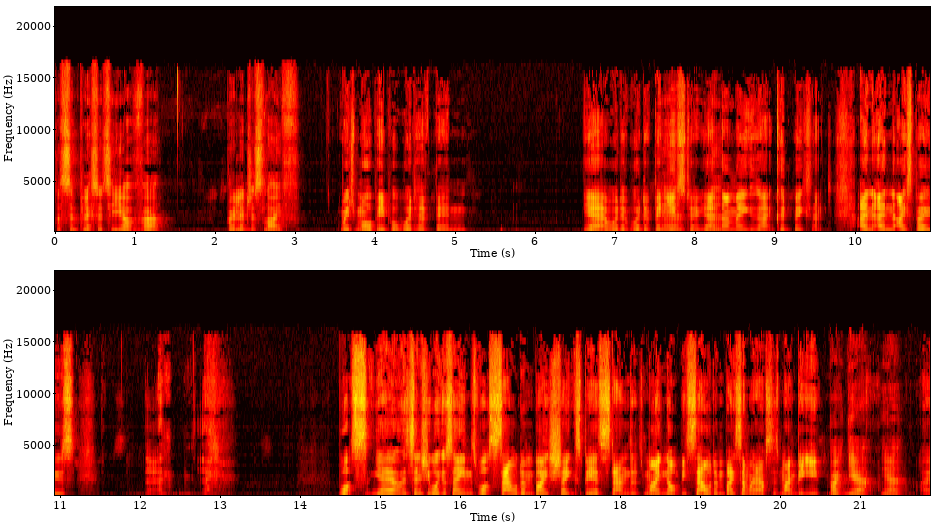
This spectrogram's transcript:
the simplicity of uh, religious life. Which more people would have been. Yeah, would have would have been Yeah, used to. Yeah, yeah. that makes that could make sense. And and I suppose. What's yeah? Essentially, what you're saying is what's seldom by Shakespeare's standards might not be seldom by someone else's. Might be e- But yeah, yeah. I-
